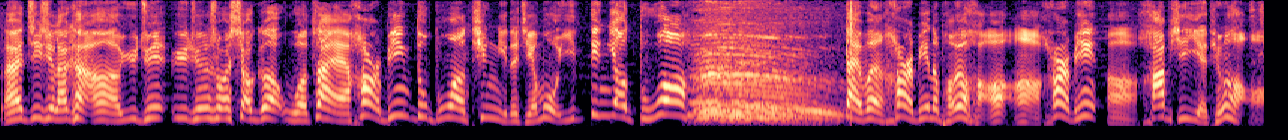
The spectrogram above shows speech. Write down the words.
来，继续来看啊，玉军，玉军说：“笑哥，我在哈尔滨都不忘听你的节目，一定要读哦。”代问哈尔滨的朋友好啊，哈尔滨啊，哈啤也挺好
